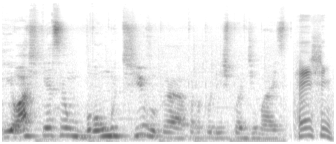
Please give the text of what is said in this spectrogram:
E eu acho que esse é um bom motivo pra, pra poder expandir mais. Henshin.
